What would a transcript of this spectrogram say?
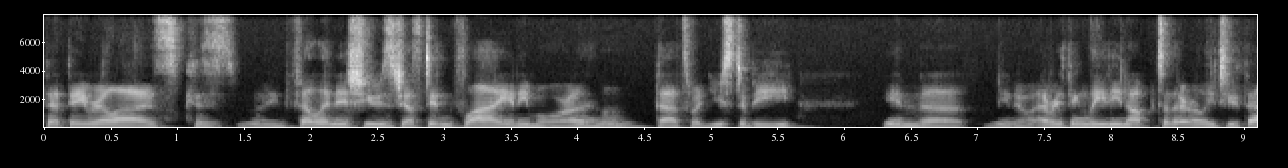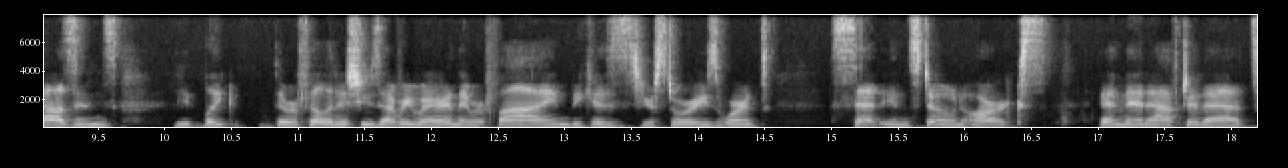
that they realized because I mean, fill-in issues just didn't fly anymore, and Hmm. that's what used to be in the you know everything leading up to the early 2000s. You, like there were fill-in issues everywhere, and they were fine because your stories weren't set in stone arcs. And then after that,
